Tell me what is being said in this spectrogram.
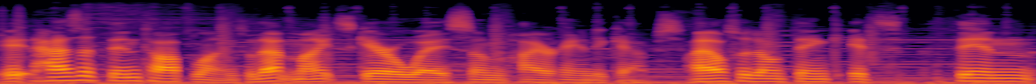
It has a thin top line, so that might scare away some higher handicaps. I also don't think it's thin,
